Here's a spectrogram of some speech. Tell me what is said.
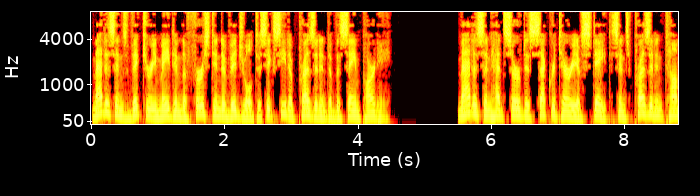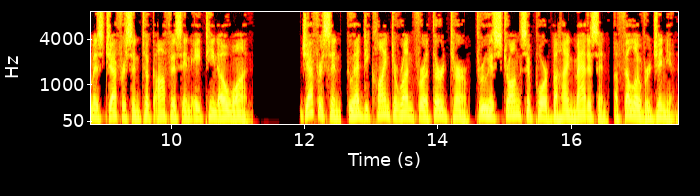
Madison's victory made him the first individual to succeed a president of the same party. Madison had served as Secretary of State since President Thomas Jefferson took office in 1801. Jefferson, who had declined to run for a third term, threw his strong support behind Madison, a fellow Virginian.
